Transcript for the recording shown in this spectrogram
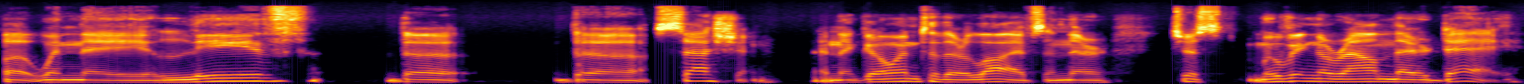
But when they leave the the session and they go into their lives and they're just moving around their day,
